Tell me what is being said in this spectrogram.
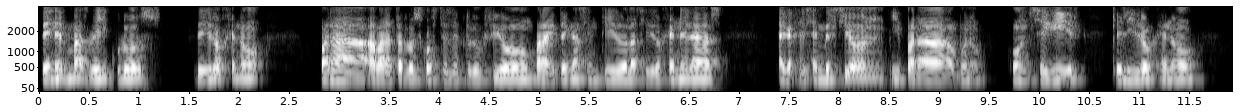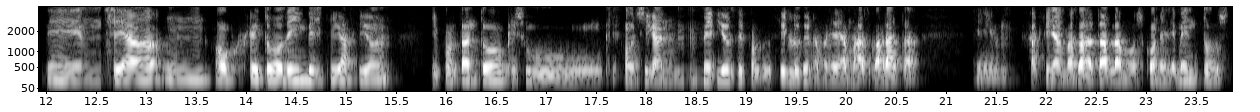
tener más vehículos de hidrógeno para abaratar los costes de producción, para que tenga sentido las hidrogeneras, hay que hacer esa inversión y para, bueno, conseguir que el hidrógeno Em, sea un objeto de investigación y por tanto que, su, que consigan medios de producirlo de una manera más barata. Em, al final más barata hablamos con elementos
